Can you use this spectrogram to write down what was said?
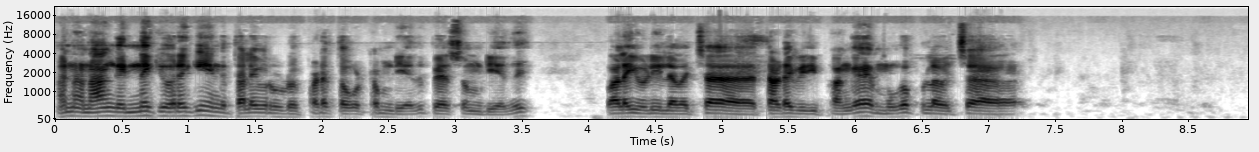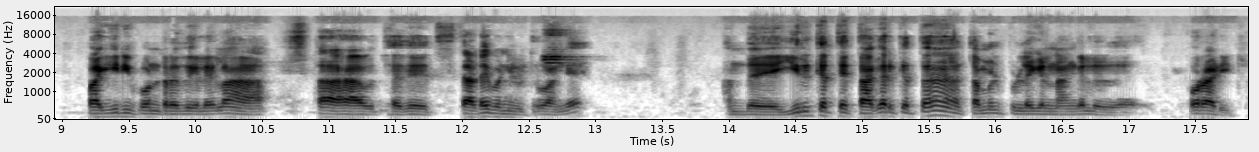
ஆனால் நாங்க இன்னைக்கு வரைக்கும் எங்க தலைவரோட படத்தை ஒட்ட முடியாது பேச முடியாது. வலையொலியில வச்சா தடை விதிப்பாங்க. முகப்புல வச்சா பகிரி போன்றதுலாம் அது தடை பண்ணி விட்டுருவாங்க. அந்த இறுக்கத்தை தகர்க்கத்தான் தமிழ் பிள்ளைகள் நாங்கள் போராடிட்டு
